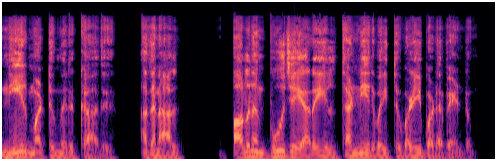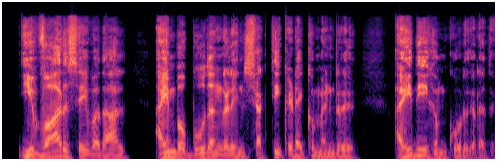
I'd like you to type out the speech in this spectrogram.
நீர் மட்டும் இருக்காது. அதனால் பலரும் பூஜை அறையில் தண்ணீர் வைத்து வழிபட வேண்டும். இவ்வாறு செய்வதால் ஐம்ப பூதங்களின் சக்தி கிடைக்கும் என்று ஐதீகம் கூறுகிறது.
